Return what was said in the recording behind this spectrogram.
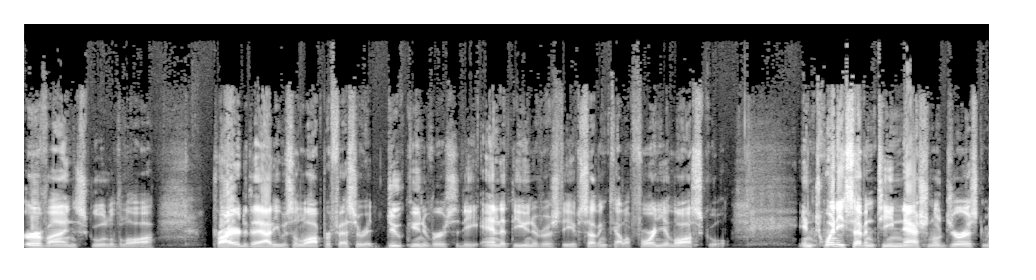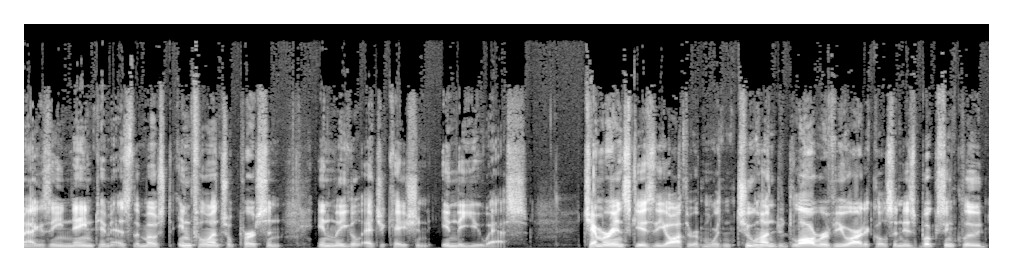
Irvine School of Law, Prior to that, he was a law professor at Duke University and at the University of Southern California Law School. In 2017, National Jurist magazine named him as the most influential person in legal education in the U.S. Chemerinsky is the author of more than 200 law review articles, and his books include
